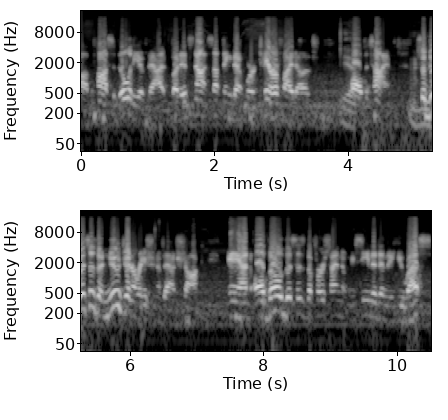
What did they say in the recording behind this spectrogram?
a possibility of that, but it's not something that we're terrified of Yeah. all the time. Mm-hmm. So this is a new generation of that shock. And although this is the first time that we've seen it in the US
